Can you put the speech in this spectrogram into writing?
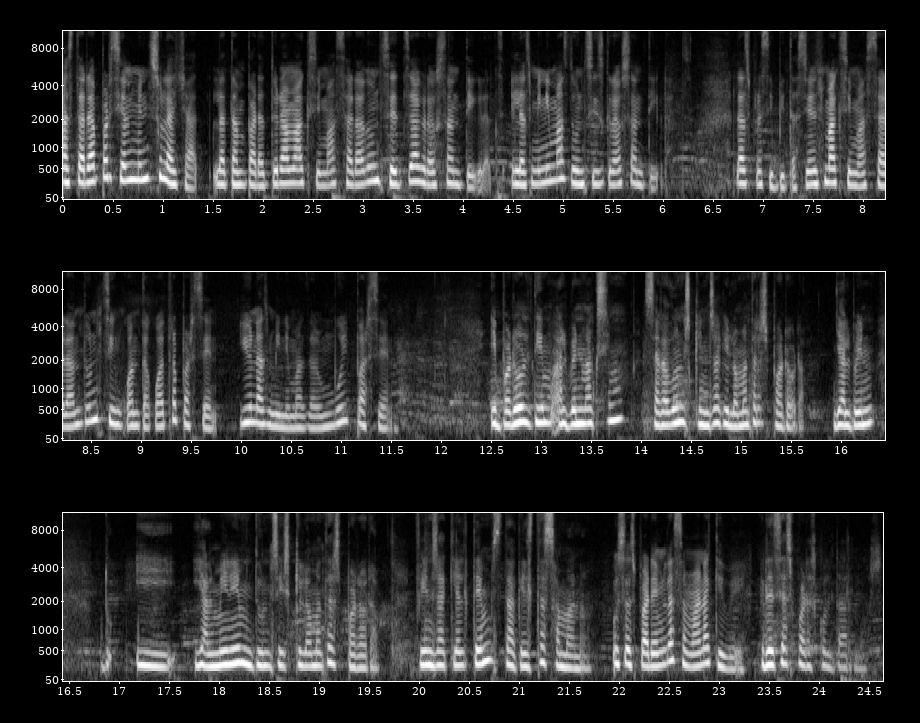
Estarà parcialment solejat. La temperatura màxima serà d'uns 16 graus centígrads i les mínimes d'uns 6 graus centígrads. Les precipitacions màximes seran d'un 54% i unes mínimes d'un 8%. I per últim, el vent màxim serà d'uns 15 km per hora i el vent i, i el mínim d'uns 6 km per hora. Fins aquí el temps d'aquesta setmana. Us esperem la setmana que ve. Gràcies per escoltar-nos.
